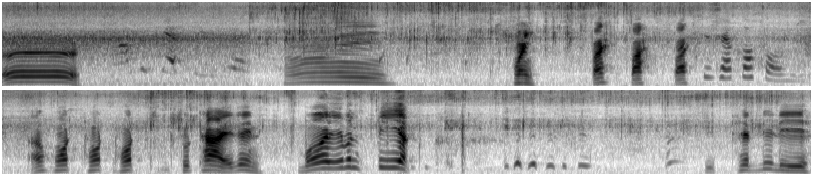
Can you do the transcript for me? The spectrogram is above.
เออเฮ้ยเฮ้ย ไปไปไปที่ใช้ก็ของเอาฮดฮดฮดสุดท้ายเด้นบอยมันเปียกสิเฮ็ดดีดีๆ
